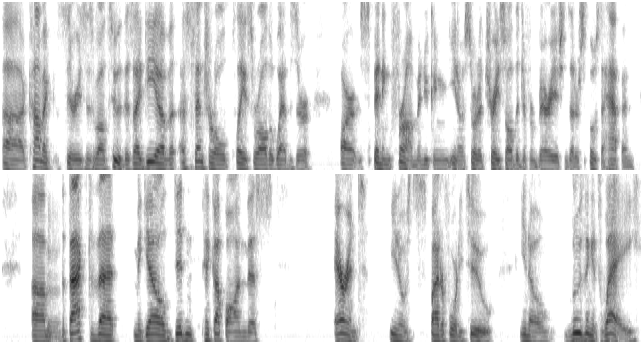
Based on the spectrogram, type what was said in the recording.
uh, comic series as well too. This idea of a, central place where all the webs are are spinning from, and you can you know sort of trace all the different variations that are supposed to happen. Um, Mhm. The fact that Miguel didn't pick up on this errant, you know, Spider Forty Two, you know, losing its way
